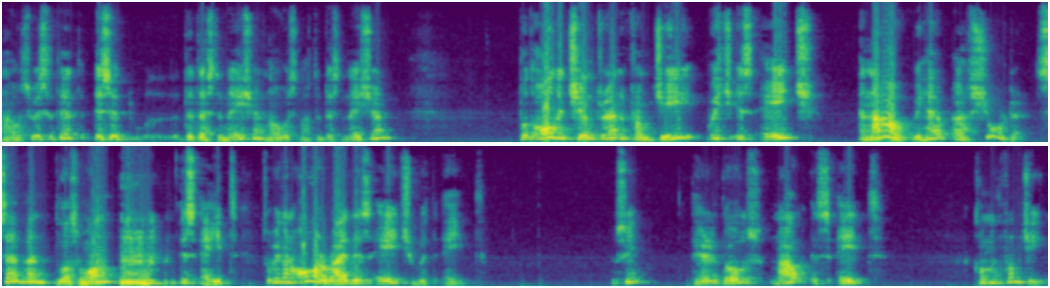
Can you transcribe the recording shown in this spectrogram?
Now it's visited. Is it the destination. No, it's not the destination. Put all the children from G, which is H, and now we have a shorter. 7 plus 1 is 8. So we're going to override this H with 8. You see? There it goes. Now it's 8 coming from G.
